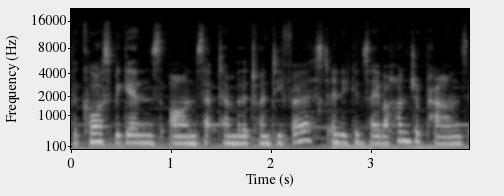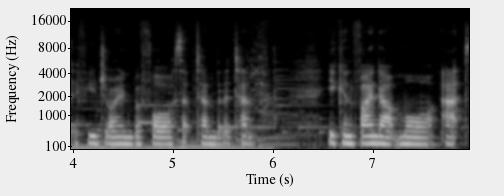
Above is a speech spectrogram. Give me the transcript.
The course begins on September the 21st, and you can save £100 if you join before September the 10th. You can find out more at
